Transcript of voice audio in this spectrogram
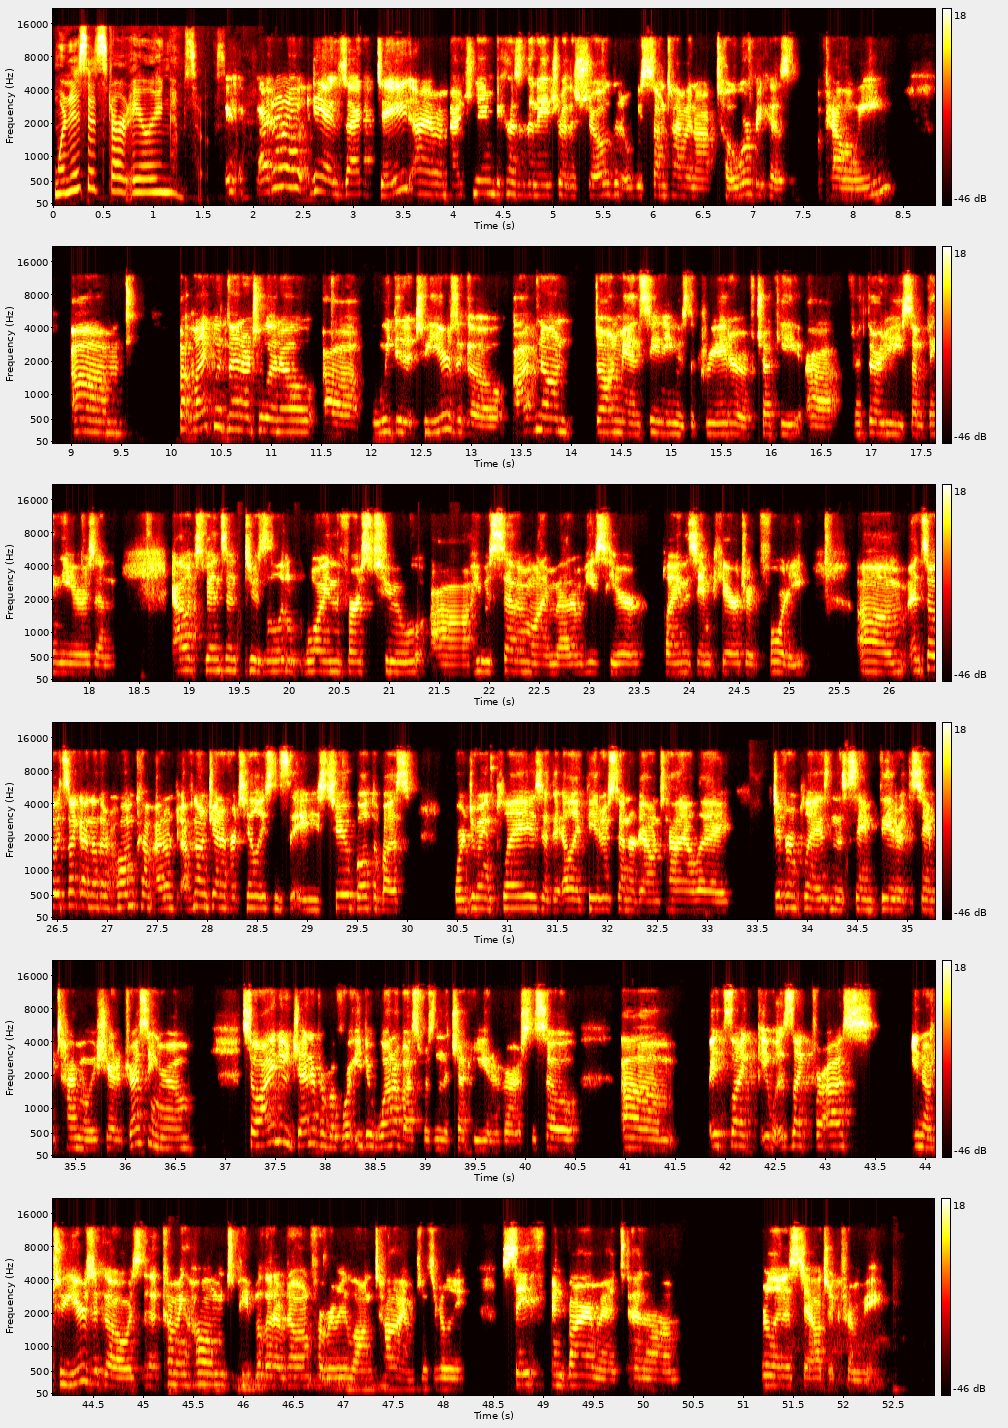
When does it start airing? I'm so excited. It- I don't know the exact date. I am imagining because of the nature of the show that it will be sometime in October because of Halloween. Um, but like with 90210, uh, when we did it two years ago, I've known Don Mancini, who's the creator of Chucky, uh, for 30 something years, and Alex Vincent, who's a little boy in the first two. Uh, he was seven when I met him. He's here playing the same character at 40. Um, and so it's like another homecoming. I don't, I've known Jennifer Tilly since the 80s too. Both of us were doing plays at the LA Theater Center downtown LA, different plays in the same theater at the same time, and we shared a dressing room. So I knew Jennifer before either one of us was in the Chucky universe. And so um, it's like, it was like for us, you know, two years ago, is that coming home to people that I've known for a really long time. So it's a really safe environment and um, really nostalgic for me.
